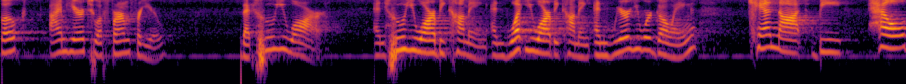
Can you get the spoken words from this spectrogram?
Folks, I'm here to affirm for you that who you are and who you are becoming and what you are becoming and where you are going cannot be held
